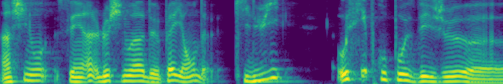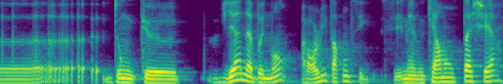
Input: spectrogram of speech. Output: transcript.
un chinois, c'est le chinois de Playhand qui lui aussi propose des jeux donc via un abonnement. Alors lui, par contre, c'est- même carrément pas cher.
